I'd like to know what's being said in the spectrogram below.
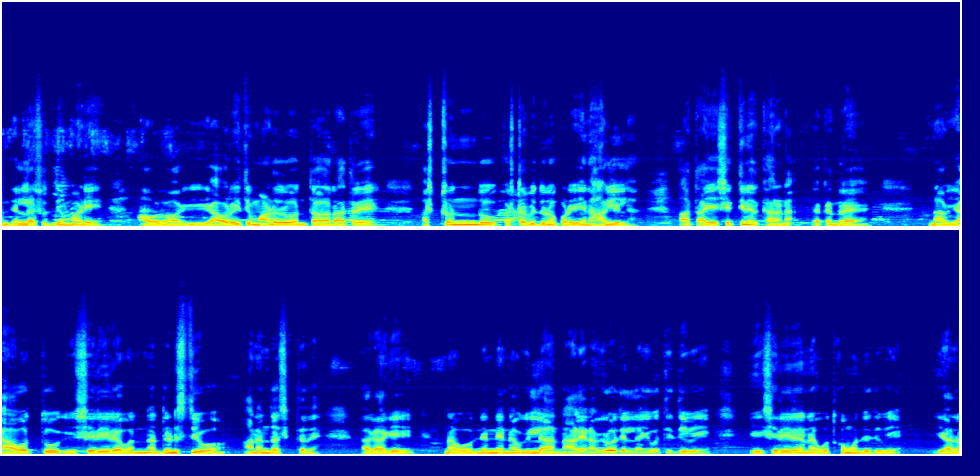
ಒಂದೆಲ್ಲ ಶುದ್ಧಿ ಮಾಡಿ ಅವರು ಯಾವ ರೀತಿ ಮಾಡಿದ್ರು ಅಂತ ರಾತ್ರಿ ಅಷ್ಟೊಂದು ಕಷ್ಟ ಬಿದ್ದರೂ ಕೂಡ ಏನು ಆಗಲಿಲ್ಲ. ಆ ತಾಯಿಯ ಶಕ್ತಿನೇ ಕಾರಣ. ಯಾಕಂದರೆ ನಾವು ಯಾವತ್ತು ಈ ಶರೀರವನ್ನು ದಂಡಿಸ್ತೀವೋ ಆನಂದ ಸಿಗ್ತದೆ. ಹಾಗಾಗಿ ನಾವು ನಿನ್ನೆ ನಾವು ಇಲ್ಲ, ನಾಳೆ ನಾವು ಇರೋದಿಲ್ಲ, ಇವತ್ತಿದ್ದೀವಿ, ಈ ಶರೀರನ ಹೊತ್ಕೊಂಬಂದಿದ್ದೀವಿ ಯಾರ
